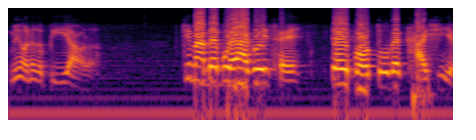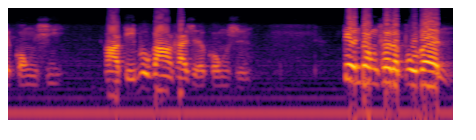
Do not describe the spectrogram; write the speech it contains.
没有那个必要了。今晚别不会爱过去找第一波都要开始的公司。啊，底部刚刚开始的公司，电动车的部分，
